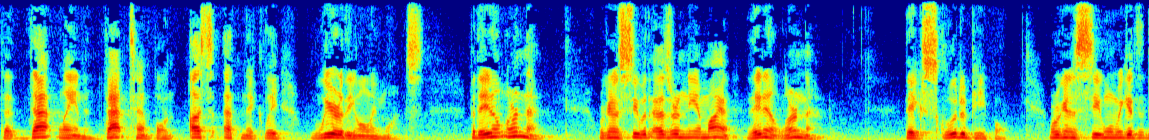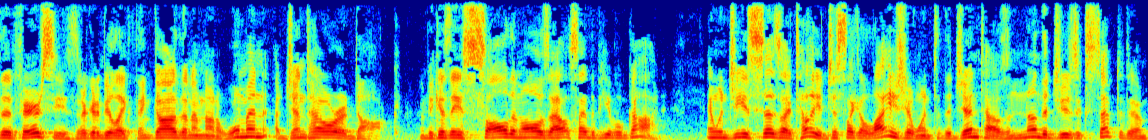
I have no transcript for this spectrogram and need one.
that that land and that temple and us ethnically, we're the only ones. But they didn't learn that. We're going to see with Ezra and Nehemiah, they didn't learn that. They excluded people. We're going to see when we get to the Pharisees, they're going to be like, thank God that I'm not a woman, a Gentile, or a dog. And because they saw them all as outside the people of God. And when Jesus says, I tell you, just like Elijah went to the Gentiles and none of the Jews accepted him,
